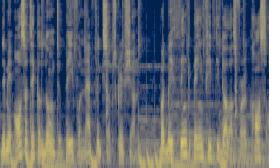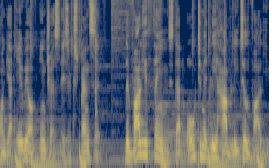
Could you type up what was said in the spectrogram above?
They may also take a loan to pay for Netflix subscription, but may think paying $50 for a course on their area of interest is expensive. They value things that ultimately have little value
